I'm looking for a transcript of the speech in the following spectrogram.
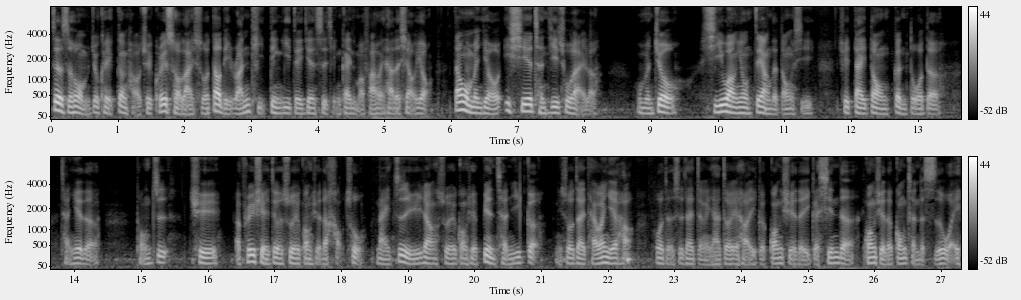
这时候我们就可以更好去 crystal 来说，到底软体定义这件事情该怎么发挥它的效用。当我们有一些成绩出来了，我们就希望用这样的东西去带动更多的产业的同志。去 appreciate 这个数学光学的好处，乃至于让数学光学变成一个你说在台湾也好，或者是在整个亚洲也好，一个光学的一个新的光学的工程的思维，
